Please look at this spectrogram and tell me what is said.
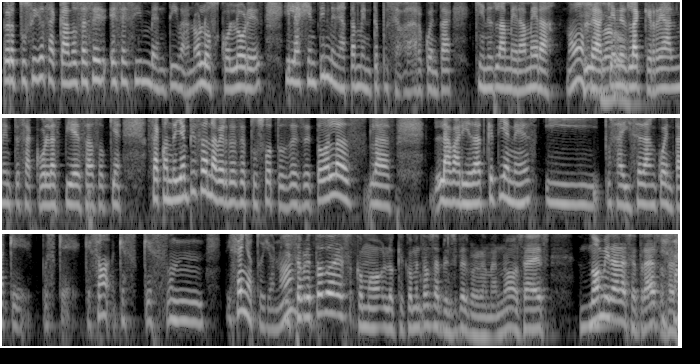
pero tú sigues sacando, o sea, ese, ese inventiva, ¿no? Los colores y la gente inmediatamente pues se va a dar cuenta quién es la mera mera, ¿no? O sea, quién es la que realmente sacó las piezas o quién. O sea, cuando ya empiezan a ver desde tus fotos, desde todas las, las la variedad que tienes y pues ahí se dan cuenta que pues que, que son que es, que es un diseño tuyo, ¿no? Y sobre todo es como lo que comentamos al principio del programa, ¿no? O sea, es no mirar hacia atrás, o sea,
